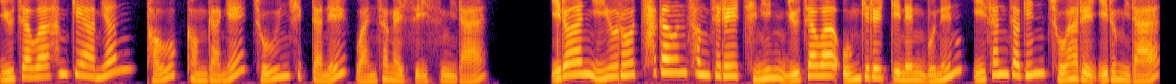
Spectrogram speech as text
유자와 함께하면 더욱 건강에 좋은 식단을 완성할 수 있습니다. 이러한 이유로 차가운 성질을 지닌 유자와 온기를 띠는 무는 이상적인 조화를 이룹니다.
